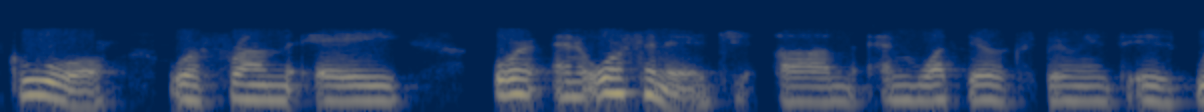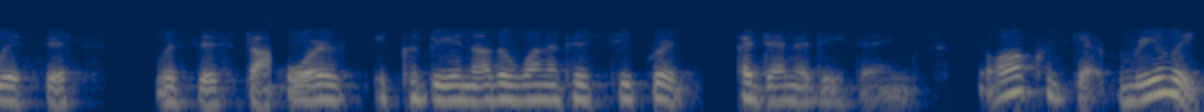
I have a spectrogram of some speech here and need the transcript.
school or from a or an orphanage, um, and what their experience is with this with this doctor, or it could be another one of his secret identity things all could get really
